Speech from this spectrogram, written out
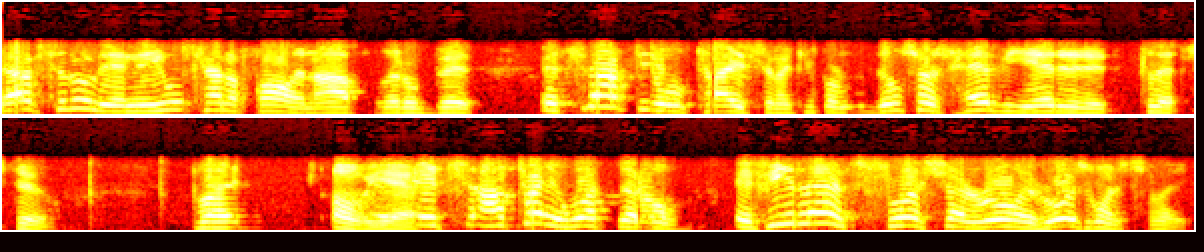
Yeah, Absolutely, and he was kind of falling off a little bit. It's not the old Tyson. I keep those are heavy edited clips too. But Oh yeah. it's I'll tell you what though, if he lands flush on Roy, Roy's going to sleep.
